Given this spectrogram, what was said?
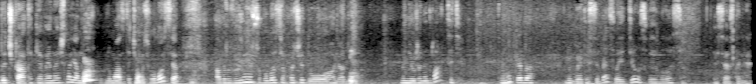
дочка таке винайшла. Я не люблю мазати чимось волосся, але розумію, що волосся хоче догляду. Мені вже не 20, тому треба любити себе, своє тіло, своє волосся і все остальне.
